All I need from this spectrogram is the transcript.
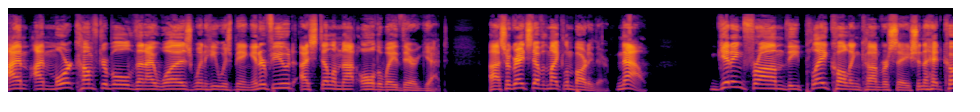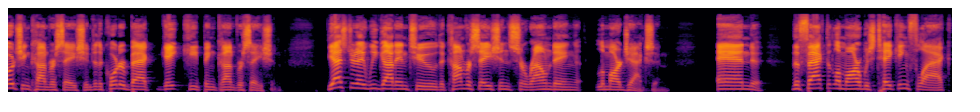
I'm I'm more comfortable than I was when he was being interviewed. I still am not all the way there yet. Uh, so great stuff with Mike Lombardi there. Now, getting from the play calling conversation, the head coaching conversation, to the quarterback gatekeeping conversation. Yesterday, we got into the conversation surrounding Lamar Jackson and the fact that Lamar was taking flack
